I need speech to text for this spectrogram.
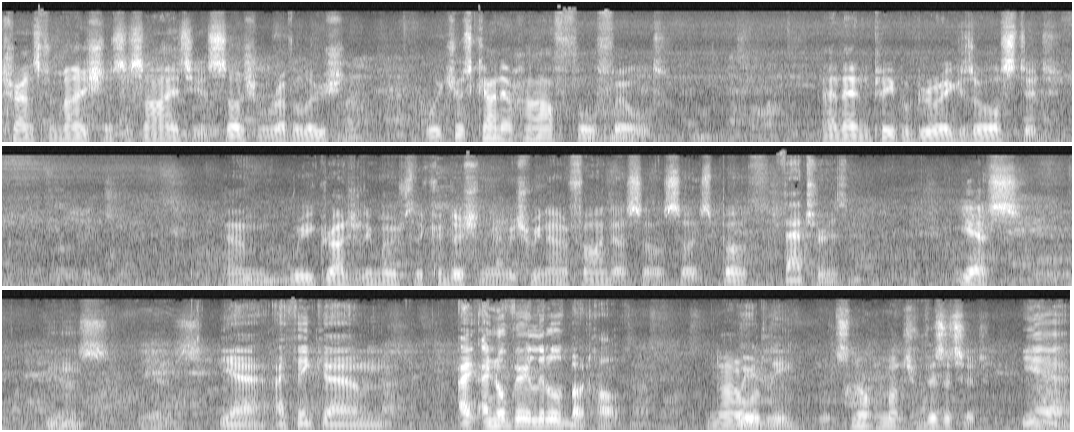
transformation of society, a social revolution, which was kind of half fulfilled. And then people grew exhausted. And we gradually moved to the condition in which we now find ourselves. So it's both Thatcherism. Yes, yes, yes. Yeah, I think um, I, I know very little about Hull. No, Weirdly. it's not much visited. Yeah,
